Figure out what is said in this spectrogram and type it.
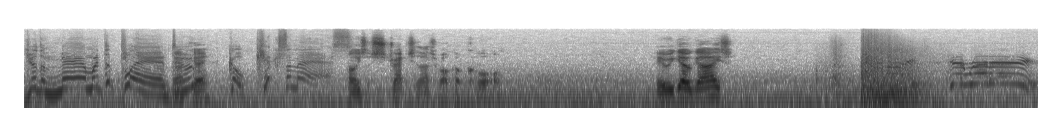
You're the man with the plan, Duke. Okay. Go kick some ass. Oh, he's a stretcher. That's what I got caught on. Here we go, guys. Get ready!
